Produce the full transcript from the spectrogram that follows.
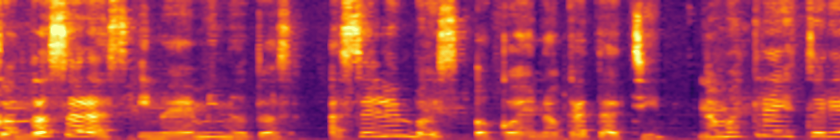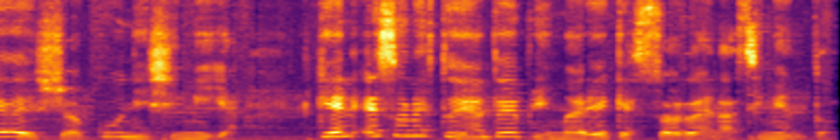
Con 2 horas y 9 minutos, A Silent Voice o Koe no Katachi nos muestra la historia de Shoku Nishimiya, Ken es un estudiante de primaria que es sorda de nacimiento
